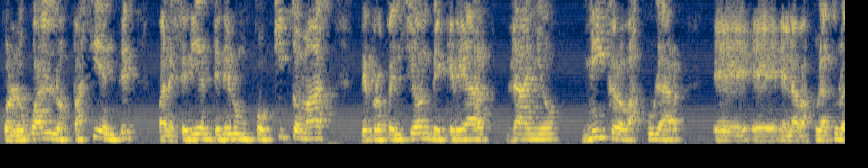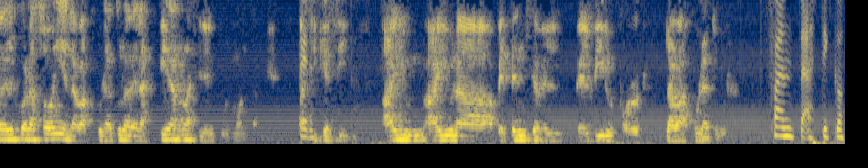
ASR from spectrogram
con lo cual los pacientes parecerían tener un poquito más de propensión de crear daño microvascular eh, eh, en la vasculatura del corazón y en la vasculatura de las piernas y del pulmón también. Así que sí, hay, hay una apetencia del, del virus por la vasculatura. Fantástico.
